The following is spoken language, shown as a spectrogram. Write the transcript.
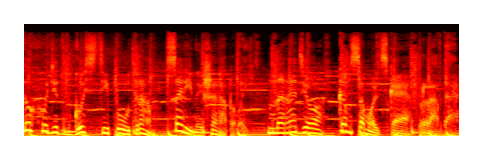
Кто ходит в гости по утрам с Ариной Шараповой? На радио «Комсомольская правда».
